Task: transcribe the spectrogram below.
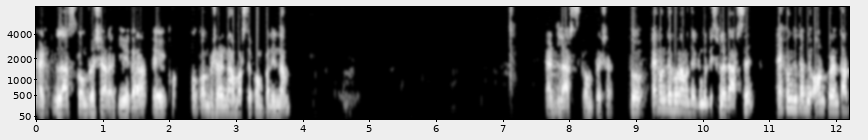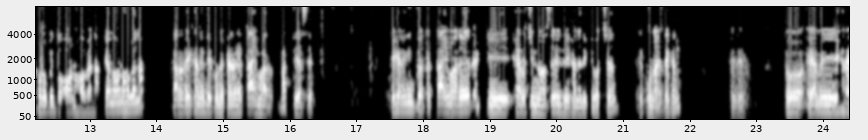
অ্যাট লাস্ট কম্প্রেসার আর কি এটা। এই কম্প্রেসারের নাম আসছে কোম্পানির নাম। অ্যাট লাস্ট কম্প্রেসার তো এখন দেখুন আমাদের কিন্তু ডিসপ্লেটা আসছে। এখন যদি আপনি অন করেন তারপরেও কিন্তু অন হবে না। কেন অন হবে না? কারণ এখানে দেখুন এখানে টাইমার বাড়তি আছে। এখানে কিন্তু একটা টাইমারের একটি অ্যারো চিহ্ন আছে যে এখানে দেখতে পাচ্ছেন কোনায় দেখেন এই যে। তো আমি এখানে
